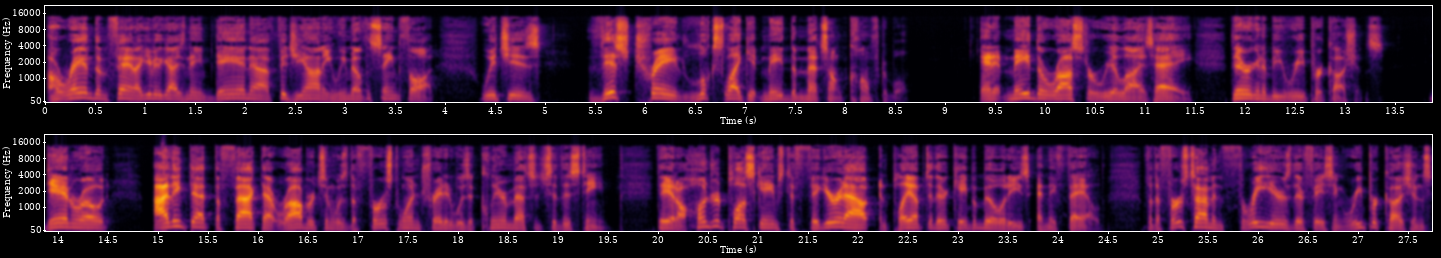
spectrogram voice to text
a random fan. I give you the guy's name, Dan uh, Figiani, who emailed the same thought, which is this trade looks like it made the Mets uncomfortable. And it made the roster realize, hey, there are going to be repercussions. Dan wrote, I think that the fact that Robertson was the first one traded was a clear message to this team. They had 100 plus games to figure it out and play up to their capabilities, and they failed. For the first time in three years, they're facing repercussions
